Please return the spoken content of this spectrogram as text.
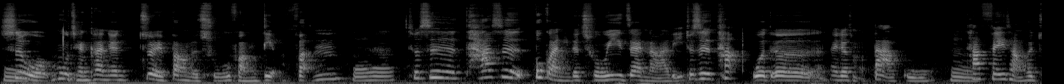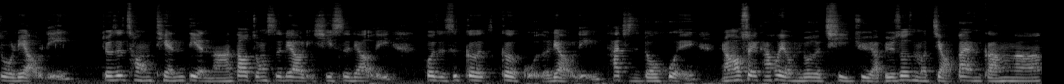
是我目前看见最棒的厨房典范。嗯哼，就是他是不管你的厨艺在哪里，就是他我的那叫什么大姑，嗯她非常会做料理，就是从甜点啊到中式料理、西式料理，或者是各各国的料理，她其实都会。然后所以她会有很多的器具啊，比如说什么搅拌缸啊，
